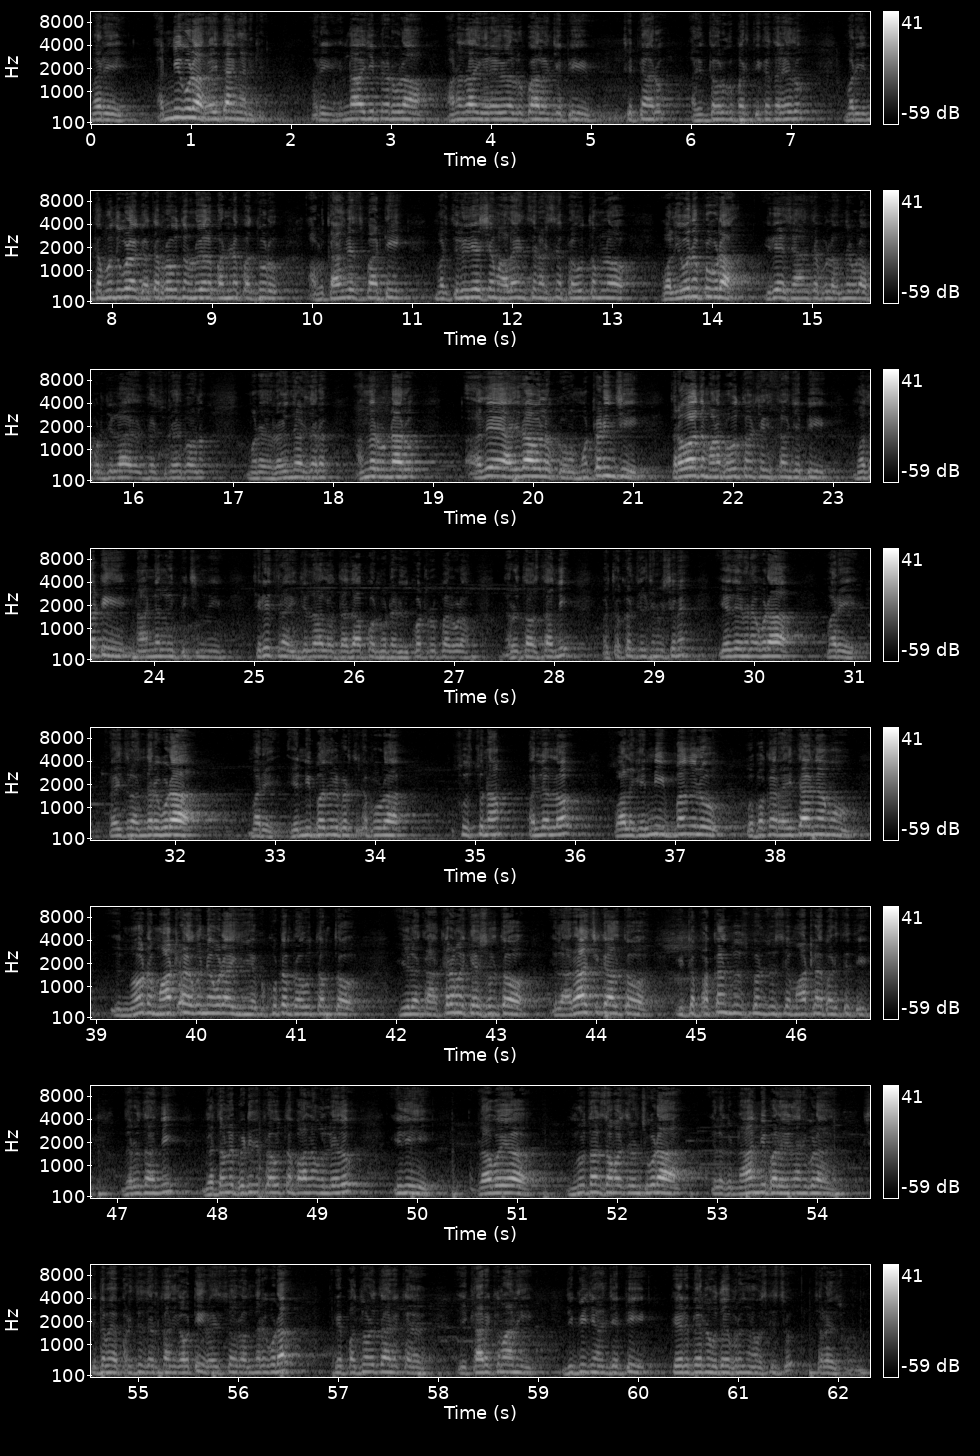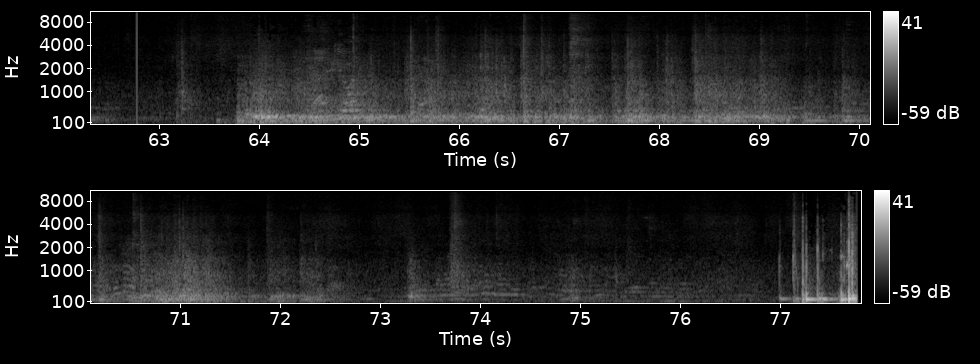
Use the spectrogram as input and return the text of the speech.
మరి అన్నీ కూడా రైతాంగానికి మరి ఇందాక చెప్పినట్టు కూడా అన్నదా ఇరవై వేల రూపాయలు అని చెప్పి చెప్పారు అది ఇంతవరకు పరిస్థితి లేదు. మరి ఇంతమంది కూడా గత ప్రభుత్వం రెండు వేల పన్నెండు పదమూడు అప్పుడు కాంగ్రెస్ పార్టీ మరి తెలుగుదేశం అలయన్స్ నడిచిన ప్రభుత్వంలో వాళ్ళు ఇవ్వనప్పుడు కూడా ఇదే శాసనసభ్యులు అందరూ కూడా అప్పుడు జిల్లా అధ్యక్షుడు రేభవన్ మన రవీంద్ర సార్ అందరు ఉన్నారు. అదే హైదరాబాద్లో ముట్టడించి తర్వాత మన ప్రభుత్వం చేయిస్తామని చెప్పి మొదటి నాణ్యాలను ఇప్పించింది చరిత్ర ఈ జిల్లాలో దాదాపు నూట ఎనిమిది కోట్ల రూపాయలు కూడా జరుగుతూ వస్తుంది. ప్రతి ఒక్కరు తెలిసిన విషయమే. ఏదేమైనా కూడా మరి రైతులందరూ కూడా మరి ఎన్ని ఇబ్బందులు పెడుతున్నప్పుడు కూడా చూస్తున్నాం పల్లెల్లో. వాళ్ళకి ఎన్ని ఇబ్బందులు ఒక రైతాంగము నోట మాట్లాడకుండా కూడా ఈ యొక్క కుటుంబ ప్రభుత్వంతో వీళ్ళకి యొక్క అక్రమ కేసులతో వీళ్ళ అరాచకాలతో ఇటు పక్కన చూసుకొని చూస్తే మాట్లాడే పరిస్థితి జరుగుతుంది. గతంలో బ్రిటిష్ ప్రభుత్వం పాలన లేదు. ఇది రాబోయే నూతన సంవత్సరం నుంచి కూడా వీళ్ళకి నాంది బలహీనాన్ని కూడా సిద్ధమయ్యే పరిస్థితి జరుగుతుంది కాబట్టి రైతు అందరూ కూడా రేపు పద్మూడో తారీఖు ఈ కార్యక్రమాన్ని దిగ్విజయం అని చెప్పి పేరు పేరున ఉదయపూర్వకంగా నమస్కరిస్తూ సెలవు 了。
